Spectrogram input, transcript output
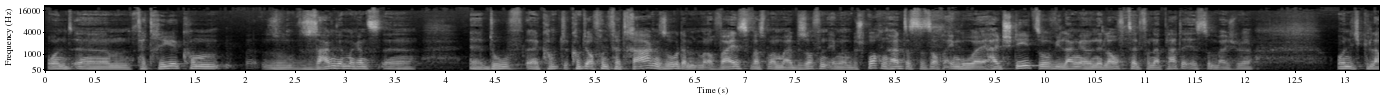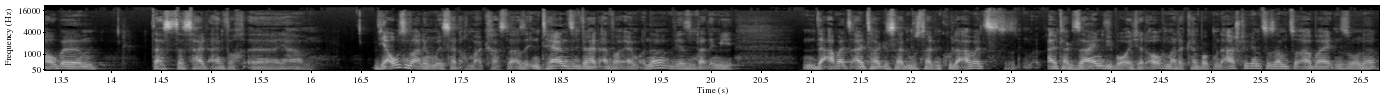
Und ähm, Verträge kommen, so sagen wir mal ganz äh, doof, äh, kommt, kommt ja auch von Vertragen so, damit man auch weiß, was man mal besoffen irgendwann besprochen hat, dass das auch irgendwo halt steht, so wie lange eine Laufzeit von der Platte ist zum Beispiel. Und ich glaube, dass das halt einfach, äh, ja, die Außenwahrnehmung ist halt auch mal krass. Ne? Also intern sind wir halt einfach, ne? wir sind halt irgendwie der Arbeitsalltag ist halt, muss halt ein cooler Arbeitsalltag sein, wie bei euch halt auch. Man hat keinen Bock mit Arschlöchern zusammenzuarbeiten, so, ne.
